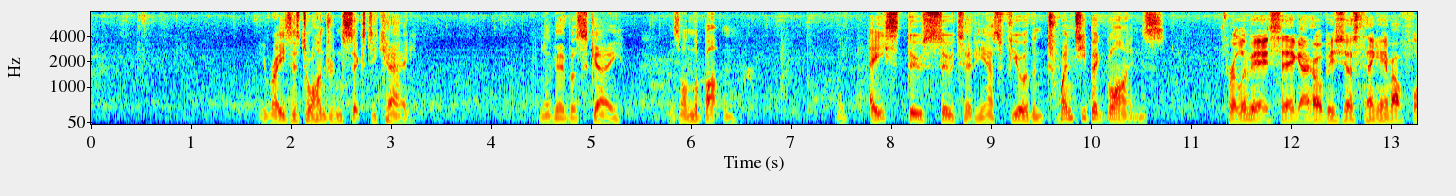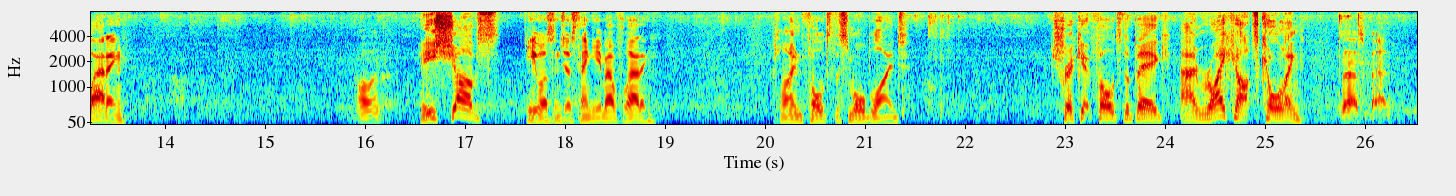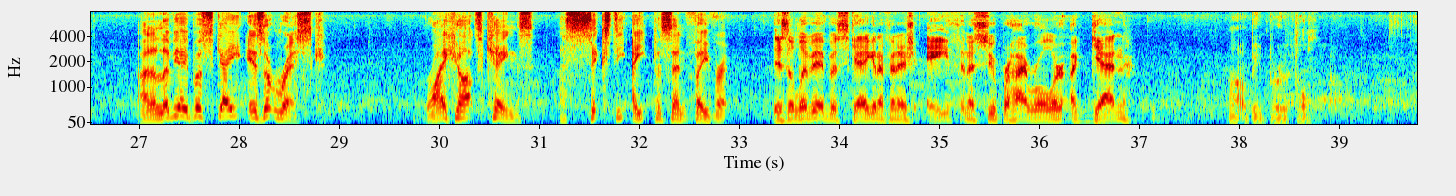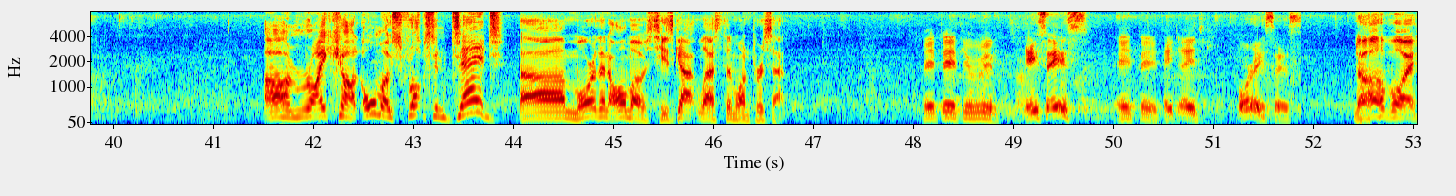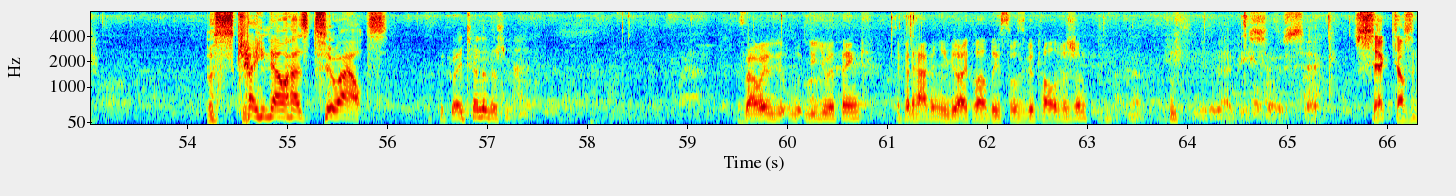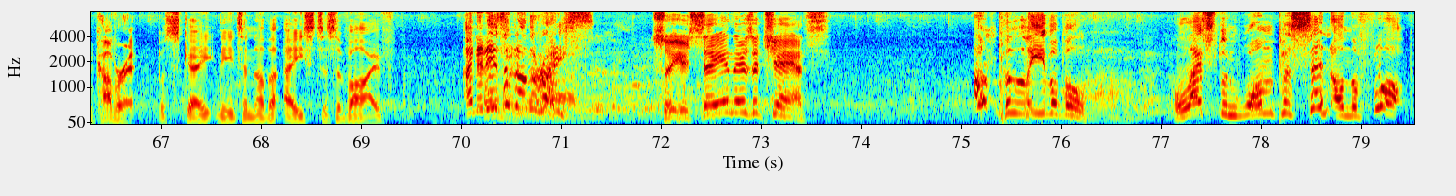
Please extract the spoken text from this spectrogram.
He raises to 160k. Olivier Busquet is on the button. With ace deuce suited, he has fewer than 20 big blinds. For Olivier's sake, I hope he's just thinking about flatting. All in. He shoves. He wasn't just thinking about flatting. Klein folds the small blind. Trickett folds the big, and Reichardt's calling. That's bad. And Olivier Busquet is at risk. Reichardt's kings, a 68% favorite. Is Olivier Busquet going to finish eighth in a super high roller again? That would be brutal. Um, Reichardt almost flops him dead. Uh, more than almost. He's got less than 1%. 8 8, you win. Ace ace. 8 8. 8 8. Or ace ace. Oh boy. Busquet now has two outs. The great television. Is that what you, you would think? If it happened, you'd be like, well, at least it was good television? That'd be so sick. Sick doesn't cover it. Busquet needs another ace to survive. And it is another ace! So you're saying there's a chance? Unbelievable! Less than 1% on the flop.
